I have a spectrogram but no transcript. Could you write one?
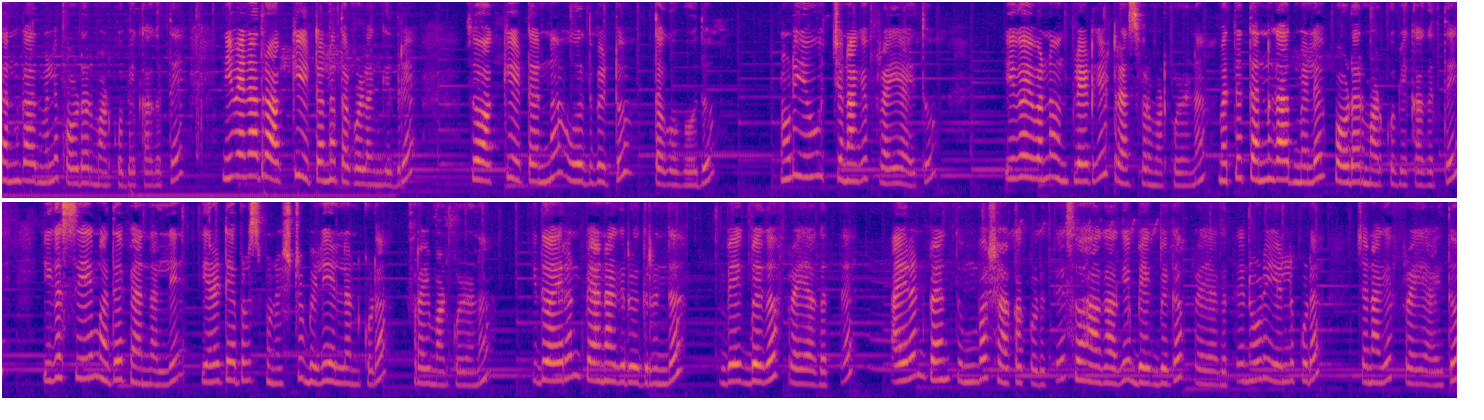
ತಣ್ಣಗಾದ್ಮೇಲೆ ಪೌಡರ್ ಮಾಡ್ಕೋಬೇಕಾಗತ್ತೆ. ನೀವೇನಾದರೂ ಅಕ್ಕಿ ಹಿಟ್ಟನ್ನು ತಗೊಳ್ಳಂಗಿದ್ರೆ ಸೊ ಅಕ್ಕಿ ಹಿಟ್ಟನ್ನು ಹುರಿದ್ಬಿಟ್ಟು ತಗೋಬೋದು. ನೋಡಿ ಇವು ಚೆನ್ನಾಗಿ ಫ್ರೈ ಆಯಿತು. ಈಗ ಇವನ್ನು ಒಂದು ಪ್ಲೇಟ್ಗೆ ಟ್ರಾನ್ಸ್ಫರ್ ಮಾಡ್ಕೊಳ್ಳೋಣ. ಮತ್ತು ತಣ್ಣಗಾದ್ಮೇಲೆ ಪೌಡರ್ ಮಾಡ್ಕೋಬೇಕಾಗತ್ತೆ. ಈಗ ಸೇಮ್ ಅದೇ ಪ್ಯಾನಲ್ಲಿ ಎರಡು ಟೇಬಲ್ ಸ್ಪೂನಷ್ಟು ಬಿಳಿ ಎಲ್ಲನ್ನು ಕೂಡ ಫ್ರೈ ಮಾಡ್ಕೊಳ್ಳೋಣ. ಇದು ಐರನ್ ಪ್ಯಾನ್ ಆಗಿರೋದ್ರಿಂದ ಬೇಗ ಬೇಗ ಫ್ರೈ ಆಗುತ್ತೆ. ಐರನ್ ಪ್ಯಾನ್ ತುಂಬ ಶಾಖ ಕೊಡುತ್ತೆ, ಸೊ ಹಾಗಾಗಿ ಬೇಗ ಬೇಗ ಫ್ರೈ ಆಗುತ್ತೆ. ನೋಡಿ ಎಳ್ಳು ಕೂಡ ಚೆನ್ನಾಗಿ ಫ್ರೈ ಆಯಿತು.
